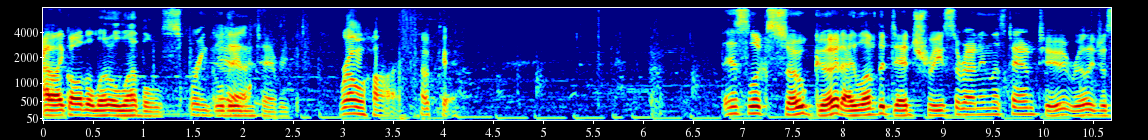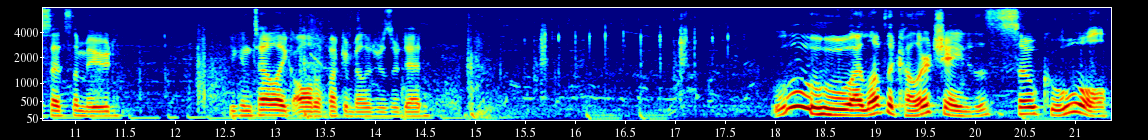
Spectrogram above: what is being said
I like all the little levels sprinkled Yeah. into everything. Rohan. Okay. This looks so good. I love the dead trees surrounding this town too. It really just sets the mood. You can tell like all the fucking villagers are dead. Ooh, I love the color change. This is so cool.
